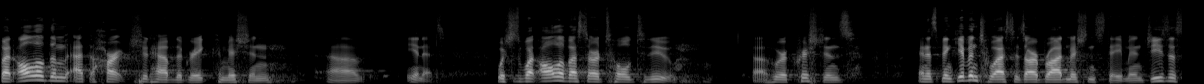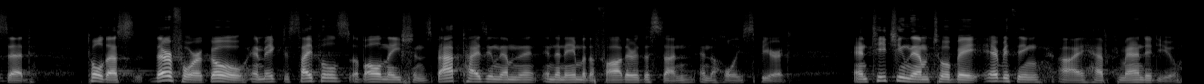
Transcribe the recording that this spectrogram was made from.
but all of them at the heart should have the Great Commission uh, in it, which is what all of us are told to do uh, who are Christians, and it's been given to us as our broad mission statement. Jesus said, told us, Therefore, go and make disciples of all nations, baptizing them in the name of the Father, the Son, and the Holy Spirit and teaching them to obey everything I have commanded you.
